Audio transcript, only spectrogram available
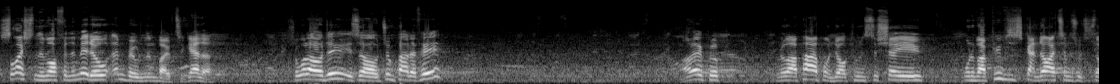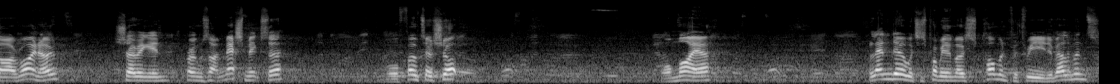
slicing them off in the middle and building them both together. So what I'll do is I'll jump out of here, I'll open up one of our PowerPoint documents to show you one of our previously scanned items, which is our Rhino, showing in programs like Mesh Mixer, or Photoshop, or Maya, Blender, which is probably the most common for 3D development,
